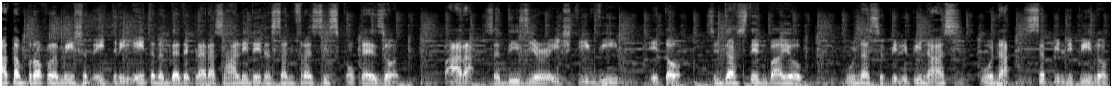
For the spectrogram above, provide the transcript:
at ang Proclamation 838 na nagdedeklara sa holiday ng San Francisco, Quezon. Para sa D0H TV, ito si Dustin Bayom. Una sa Pilipinas, una sa Pilipino.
